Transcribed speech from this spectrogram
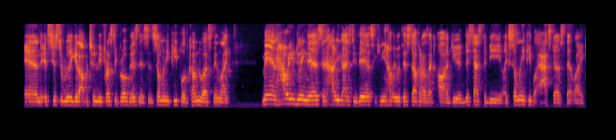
and it's just a really good opportunity for us to grow business. And so many people have come to us being like, "Man, how are you doing this? And how do you guys do this? And can you help me with this stuff?" And I was like, "Oh, dude, this has to be like." So many people ask us that like,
